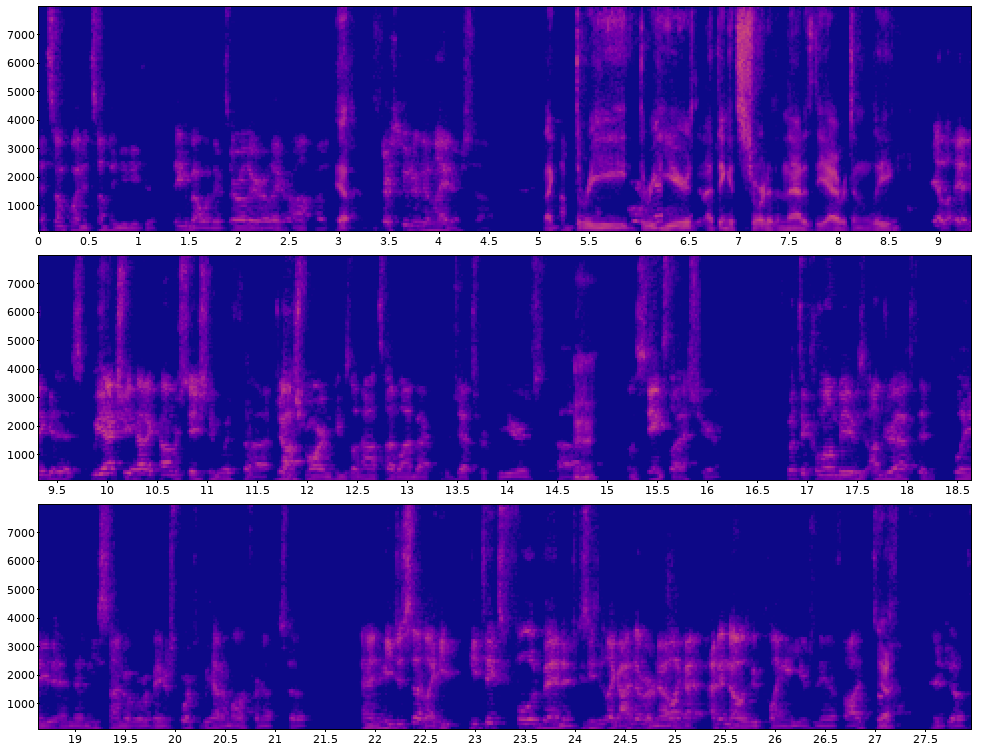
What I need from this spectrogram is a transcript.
at some point it's something you need to think about whether it's earlier or later on. But yep. it's sooner than later. So like three three years, and I think it's shorter than that is the average in the league. Yeah, I think it is. We actually had a conversation with uh, Josh Martin. He was an outside linebacker for the Jets for a few years uh, mm-hmm. on the Saints last year. Went to Columbia, was undrafted, played, and then he signed over with Vayner Sports. We had him on for an episode, and he just said like he, he takes full advantage because he's like I never know like I, I didn't know I was going to be playing eight years in the NFL. I took yeah. Advantage of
